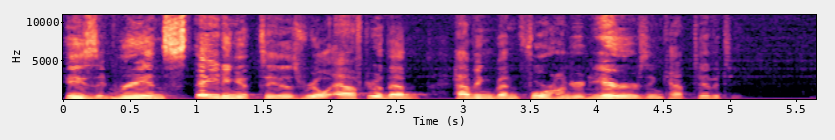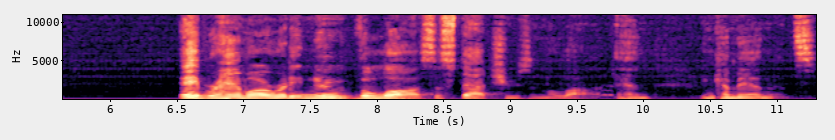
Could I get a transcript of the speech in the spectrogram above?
He's reinstating it to Israel after them having been 400 years in captivity. Abraham already knew the laws, the statutes, and the law and, and commandments.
